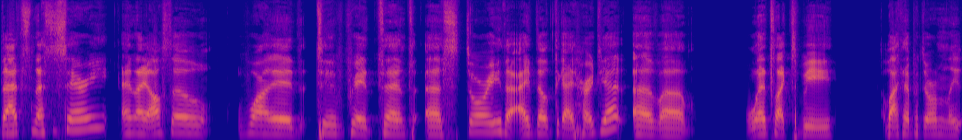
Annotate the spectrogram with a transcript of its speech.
that's necessary, and I also wanted to present a story that I don't think I heard yet of uh, what it's like to be black and predominantly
